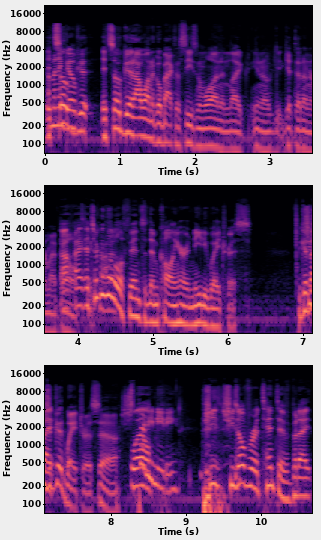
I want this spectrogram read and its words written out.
I'm it's gonna so go. good. It's so good. I want to go back to season one and like you know get, get that under my belt. I, I took a little offense at them calling her a needy waitress because She's I, a good waitress. Yeah. She's well, pretty needy. she's she's over attentive, but I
